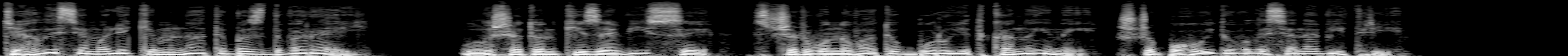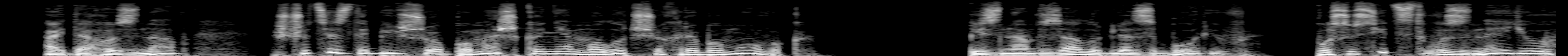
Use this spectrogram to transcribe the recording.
тяглися малі кімнати без дверей, лише тонкі завіси з червонувато бурої тканини, що погойдувалися на вітрі. Айдаго знав, що це здебільшого помешкання молодших рибомовок, пізнав залу для зборів, по сусідству з нею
